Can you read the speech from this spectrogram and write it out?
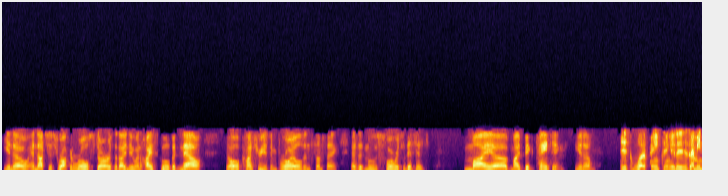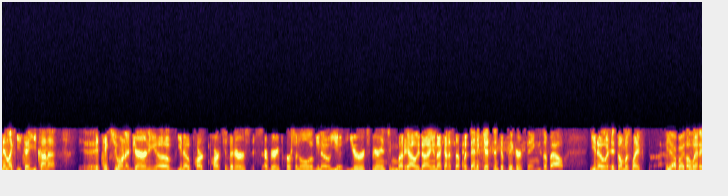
you know, and not just rock and roll stars that I knew in high school, but now the whole country is embroiled in something as it moves forward. So this is my uh my big painting, you know. It what a painting it is. I mean, and like you say, you kind of it takes you on a journey of you know part parts of it are are very personal of you know you, you're experiencing Buddy Holly dying and that kind of stuff, but then it gets into bigger things about you know it's almost like yeah, but poetic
